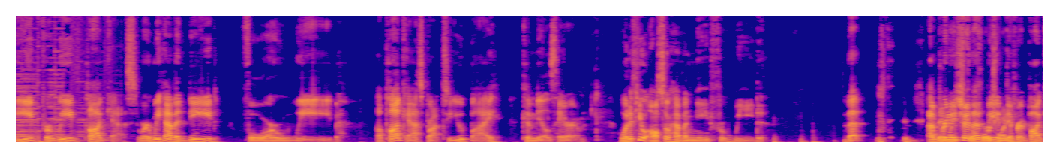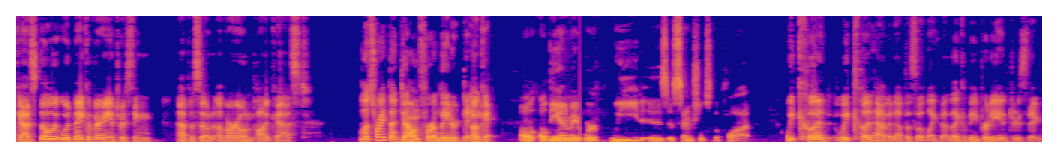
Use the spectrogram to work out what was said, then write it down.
Need for Weeb podcast, where we have a need for weeb. A podcast brought to you by Camille's Harem. What if you also have a need for weed? That I'm pretty sure that'd be a different podcast, though it would make a very interesting episode of our own podcast. Let's write that down for a later date. Okay. all, all the anime where weed is essential to the plot. We could we could have an episode like that. That could be pretty interesting.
